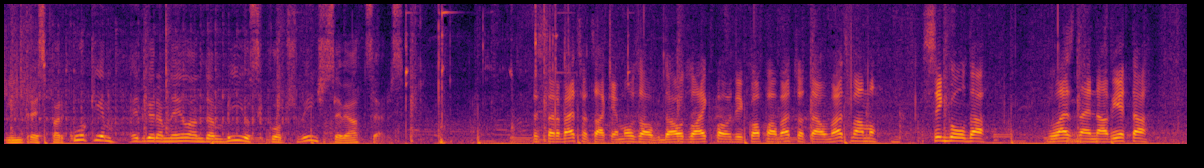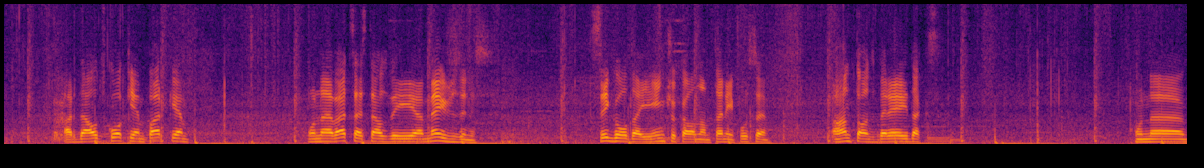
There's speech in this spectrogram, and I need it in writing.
Interesi par kokiem Edgaram Neilandam bijusi kopš viņš sevi atceras. Es ar vecvecākiem uzaugu daudz laika pavadīju kopā vecotā un vecmāmu Siguldā, leznainā vietā ar daudz kokiem, parkiem. Un eh, vecais tēvs bija mežzinis. Siguldai, Inču kalnam, tanī pusē. Antons Bereidaks. Un uh,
